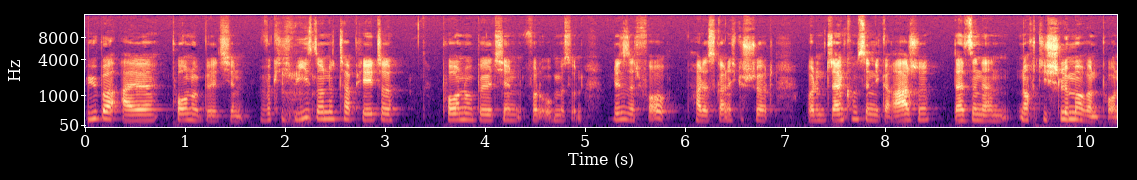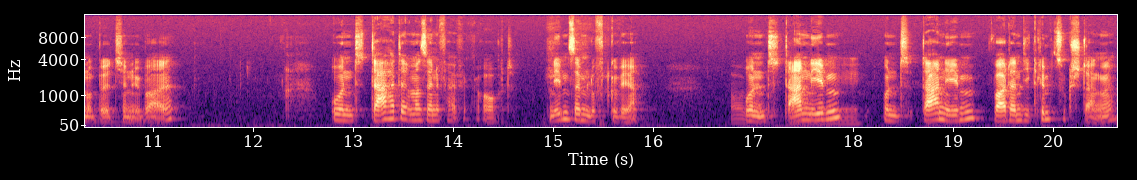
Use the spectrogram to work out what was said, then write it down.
überall Pornobildchen. Wirklich wie so eine Tapete Pornobildchen von oben bis unten. Und den seine Frau hat es gar nicht gestört. Und dann kommst du in die Garage, da sind dann noch die schlimmeren Pornobildchen überall. Und da hat er immer seine Pfeife geraucht. Neben seinem Luftgewehr. Und daneben, Okay. und daneben war dann die Klimmzugstange,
